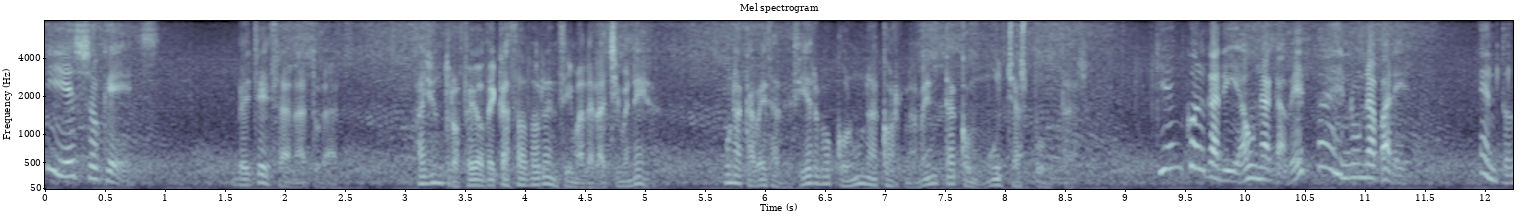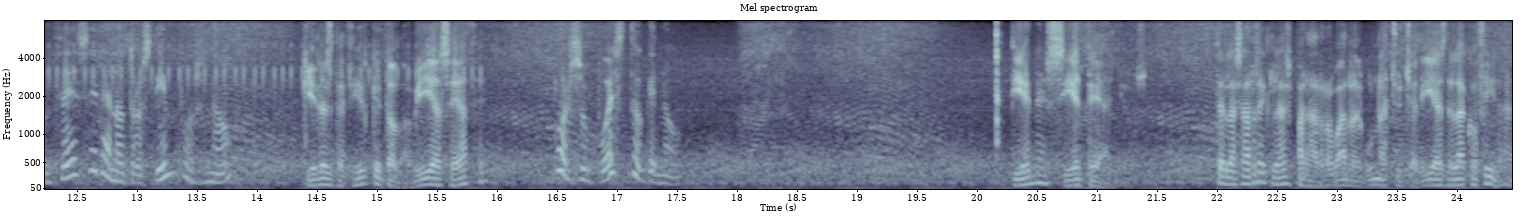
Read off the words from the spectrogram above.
¿Y eso qué es? Belleza natural. Hay un trofeo de cazador encima de la chimenea. Una cabeza de ciervo con una cornamenta con muchas puntas. ¿Quién colgaría una cabeza en una pared? Entonces eran otros tiempos, ¿no? ¿Quieres decir que todavía se hace? Por supuesto que no. Tienes siete años. Te las arreglas para robar algunas chucherías de la cocina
